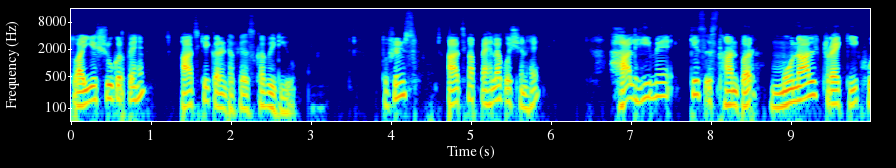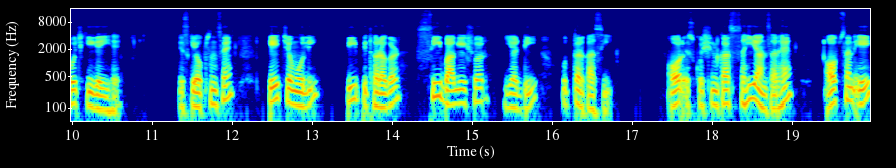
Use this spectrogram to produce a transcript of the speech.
तो आइए शुरू करते हैं आज के करंट अफेयर्स का वीडियो तो फ्रेंड्स आज का पहला क्वेश्चन है, हाल ही में किस स्थान पर मोनाल ट्रैक की खोज की गई है? इसके ऑप्शन हैं, A Chamoli, B Pithoragarh, C Bageshwar या डी उत्तरकाशी। और इस क्वेश्चन का सही आंसर है ऑप्शन ए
